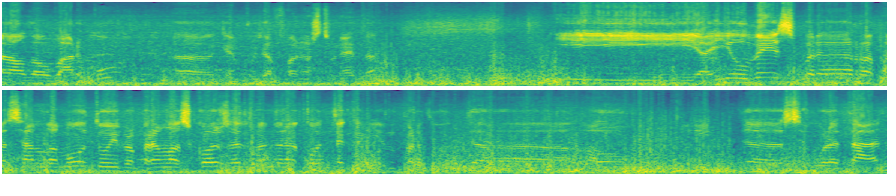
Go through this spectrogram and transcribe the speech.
a dalt del barco, eh, que hem pujat fa una estoneta, i ahir al vespre, repassant la moto i preparant les coses, ens vam donar compte que havíem perdut de, el clip de seguretat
